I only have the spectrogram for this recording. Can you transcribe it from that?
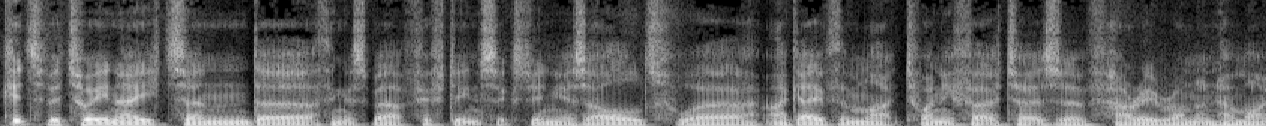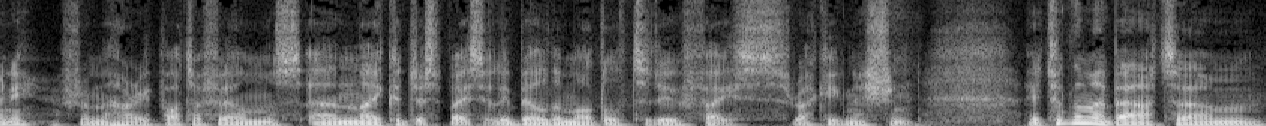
kids between 8 and uh, I think it's about 15, 16 years old, where I gave them like 20 photos of Harry, Ron, and Hermione from the Harry Potter films, and they could just basically build a model to do face recognition. It took them about um,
